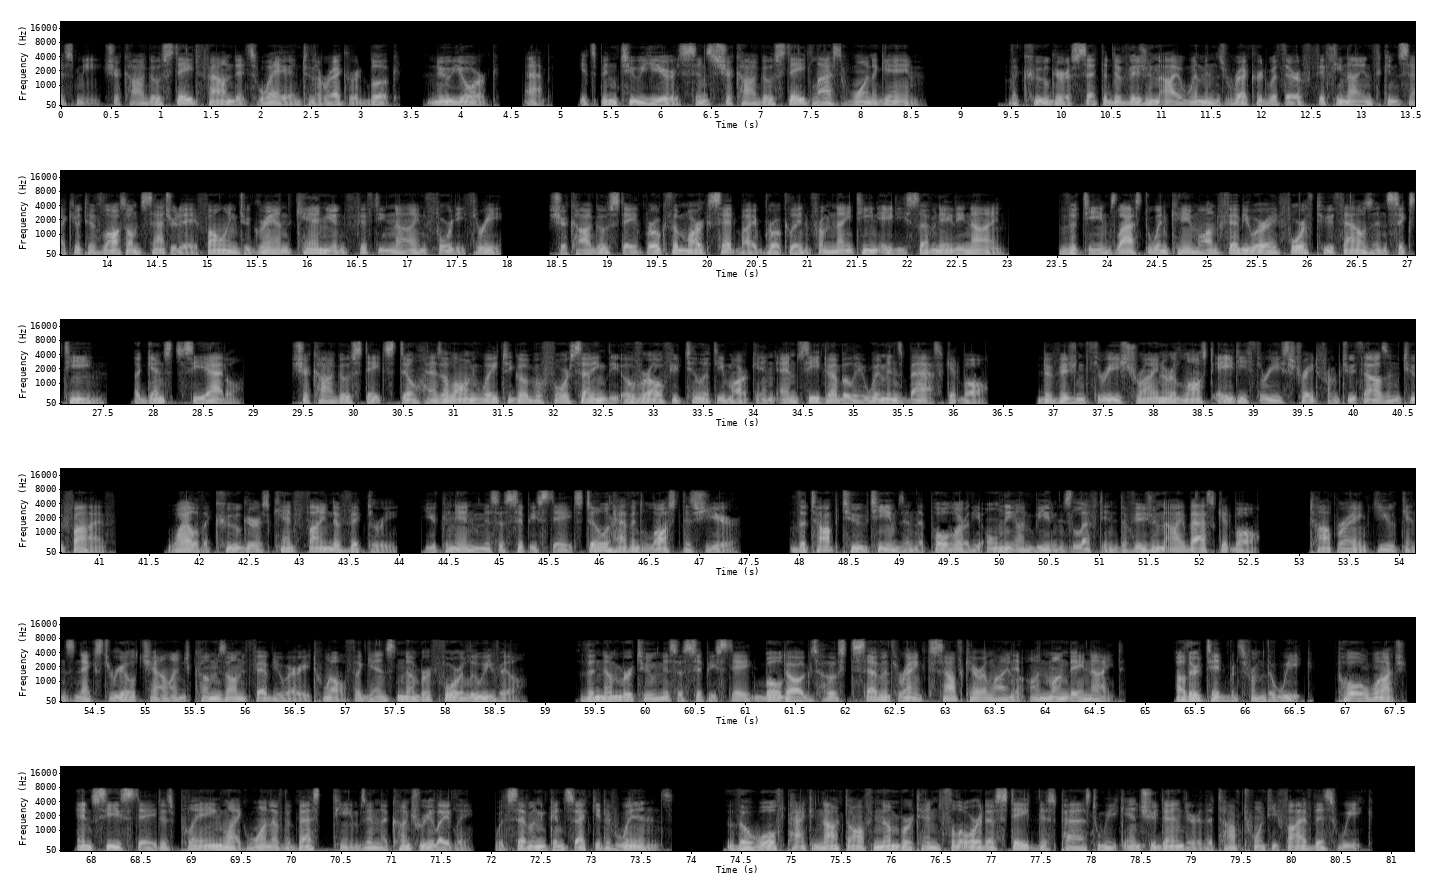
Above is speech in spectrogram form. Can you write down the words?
ICYMI Chicago State found its way into the record book, New York, AP. It's been two years since Chicago State last won a game. The Cougars set the Division I women's record with their 59th consecutive loss on Saturday falling to Grand Canyon 59-43. Chicago State broke the mark set by Brooklyn from 1987-89. The team's last win came on February 4, 2016, against Seattle. Chicago State still has a long way to go before setting the overall futility mark in NCAA women's basketball. Division III Schreiner lost 83 straight from 2002-5. While the Cougars can't find a victory, UConn and Mississippi State still haven't lost this year. The top two teams in the poll are the only unbeatens left in Division I basketball. Top-ranked UConn's next real challenge comes on February 12 against number 4 Louisville. The number 2 Mississippi State Bulldogs host 7th-ranked South Carolina on Monday night. Other tidbits from the week, Poll Watch, NC State is playing like one of the best teams in the country lately, with seven consecutive wins. The Wolfpack knocked off number 10 Florida State this past week and should enter the top 25 this week.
